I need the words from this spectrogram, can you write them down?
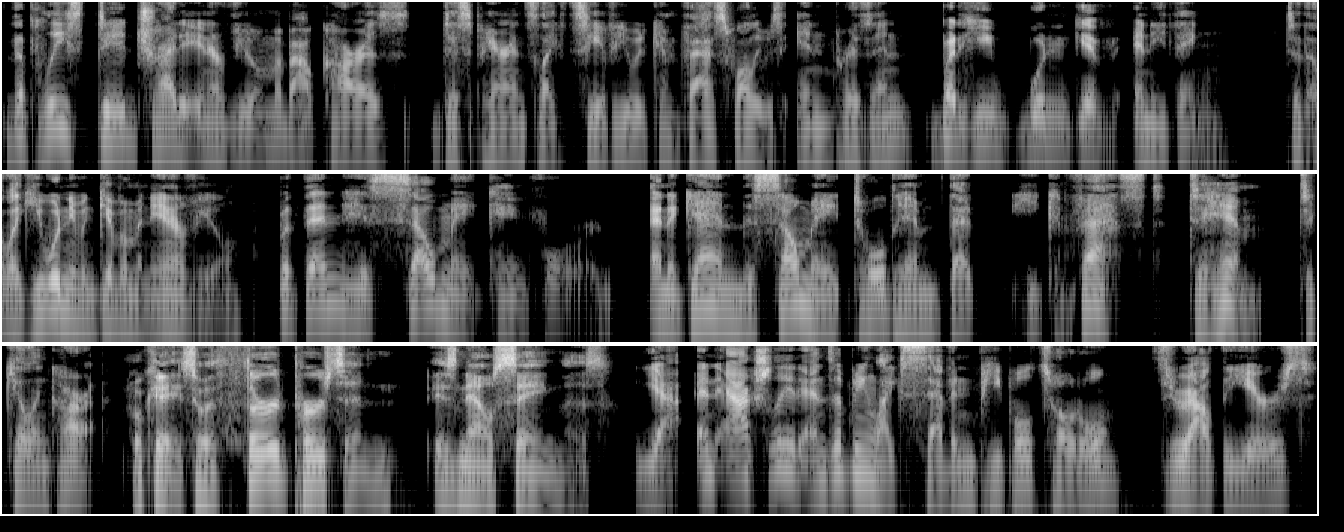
the police did try to interview him about Kara's disappearance, like see if he would confess while he was in prison, but he wouldn't give anything to the, like, he wouldn't even give him an interview. But then his cellmate came forward. And again, the cellmate told him that he confessed to him to killing Kara. Okay, so a third person is now saying this. Yeah, and actually, it ends up being like seven people total throughout the years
